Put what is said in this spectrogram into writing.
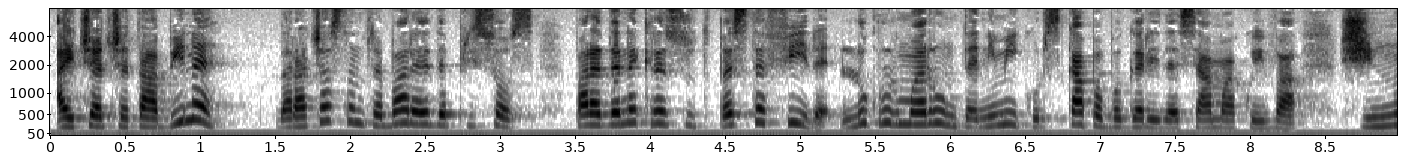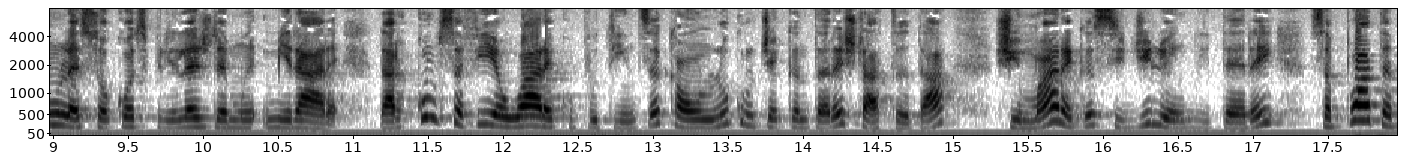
Ai cercetat bine? Dar această întrebare e de prisos, pare de necrezut, peste fire, lucruri mărunte, nimicuri, scapă băgării de seama cuiva și nu le socoți prilej de mirare. Dar cum să fie oare cu putință ca un lucru ce cântărește atâta și mare cât sigiliul Engliterei să poată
